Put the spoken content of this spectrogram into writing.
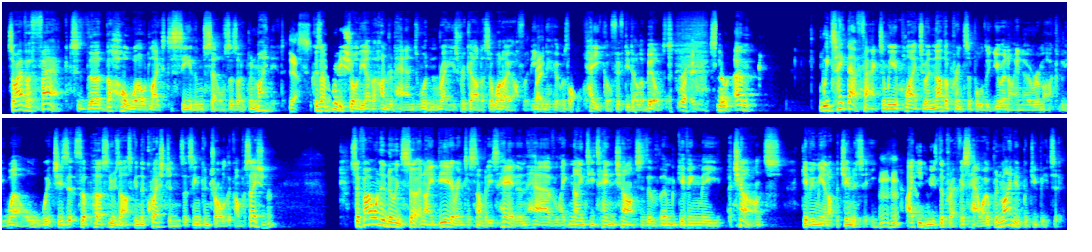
So I have a fact that the whole world likes to see themselves as open-minded. Yes. Because I'm pretty sure the other hundred hands wouldn't raise regardless of what I offered, even right. if it was like cake or fifty dollar bills. right. So um, we take that fact and we apply it to another principle that you and I know remarkably well, which is it's the person who's asking the questions that's in control of the conversation. Mm-hmm. So if I wanted to insert an idea into somebody's head and have like 90 10 chances of them giving me a chance, giving me an opportunity, mm-hmm. I could use the preface, How open minded would you be to?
